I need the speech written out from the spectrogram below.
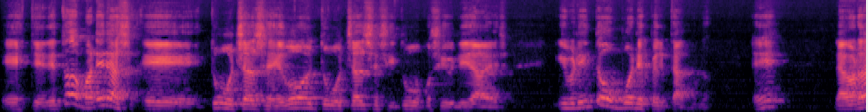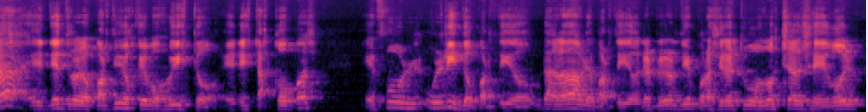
Este, de todas maneras, eh, tuvo chances de gol, tuvo chances y tuvo posibilidades. Y brindó un buen espectáculo. ¿eh? La verdad, eh, dentro de los partidos que hemos visto en estas copas, eh, fue un, lindo partido, un agradable partido. En el primer tiempo Nacional tuvo dos chances de gol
